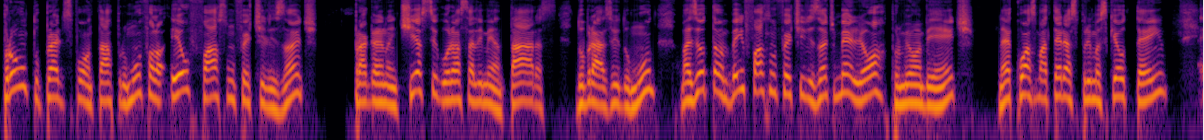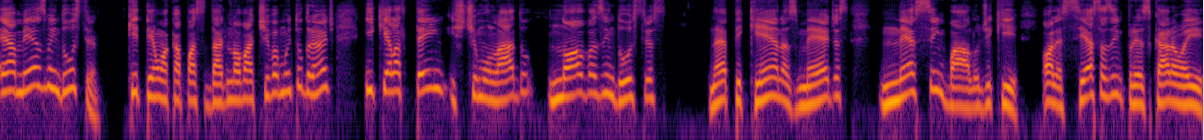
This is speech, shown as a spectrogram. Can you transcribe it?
pronto para despontar para o mundo. Falou, eu faço um fertilizante para garantir a segurança alimentar do Brasil e do mundo, mas eu também faço um fertilizante melhor para o meu ambiente, né, com as matérias-primas que eu tenho. É a mesma indústria que tem uma capacidade inovativa muito grande e que ela tem estimulado novas indústrias né, pequenas, médias, nesse embalo de que, olha, se essas empresas ficaram aí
